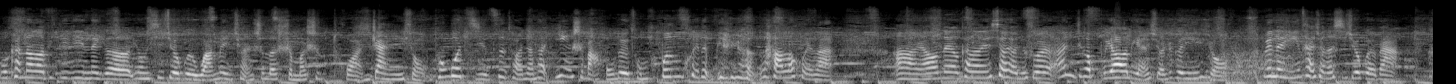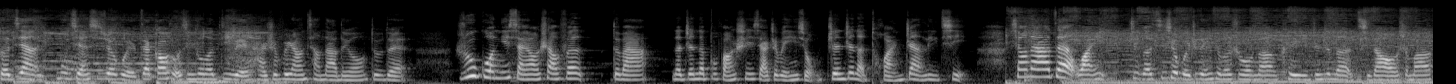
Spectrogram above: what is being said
我看到了 PDD 那个用吸血鬼完美诠释了什么是团战英雄。通过几次团战，他硬是把红队从崩溃的边缘拉了回来啊！然后那个看到那笑笑就说：“啊，你这个不要脸，选这个英雄，为了赢才选的吸血鬼吧？”可见目前吸血鬼在高手心中的地位还是非常强大的哟，对不对？如果你想要上分，对吧？那真的不妨试一下这位英雄真正的团战利器。希望大家在玩这个吸血鬼这个英雄的时候呢，可以真正的起到什么？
